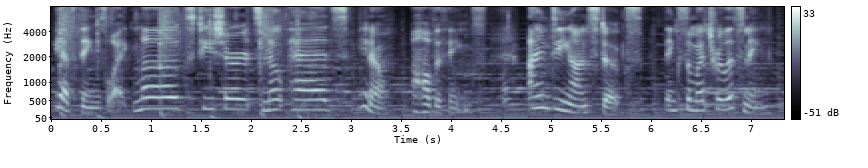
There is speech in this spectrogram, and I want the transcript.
We have things like mugs, t shirts, notepads, you know, all the things. I'm Deon Stokes. Thanks so much for listening.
